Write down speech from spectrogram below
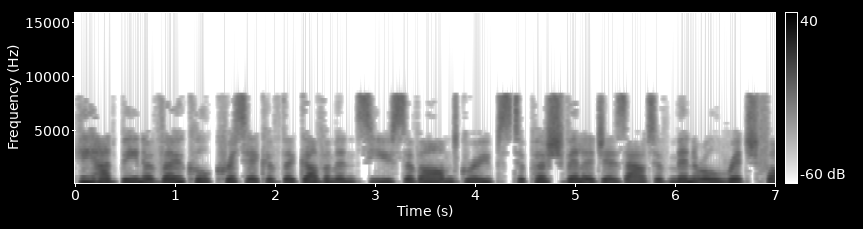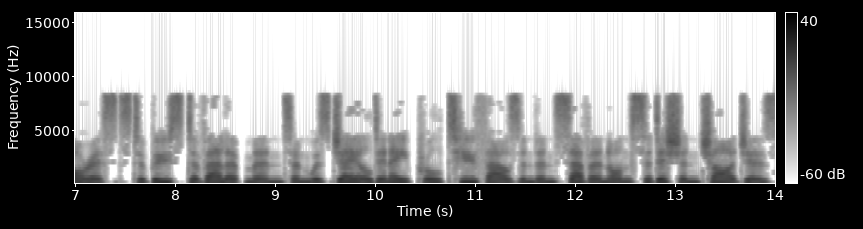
He had been a vocal critic of the government's use of armed groups to push villages out of mineral-rich forests to boost development and was jailed in April 2007 on sedition charges,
